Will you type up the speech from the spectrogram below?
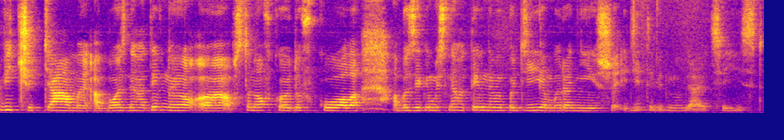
Відчуттями або з негативною е, обстановкою довкола, або з якимись негативними подіями раніше, і діти відмовляються їсти.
